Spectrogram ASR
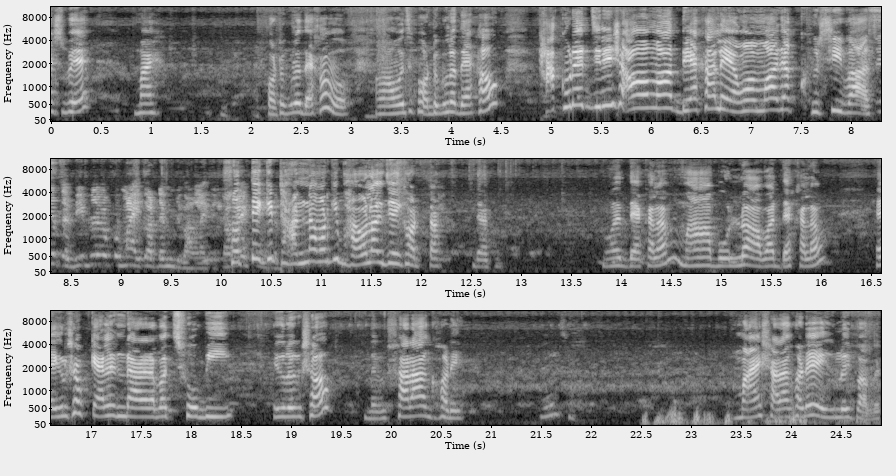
আসবে? মায়ের ফটোগুলো দেখাবো? আমার মা বলছে ফটোগুলো দেখাও। ঠাকুরের জিনিস আমার মা দেখালে আমার মা যা খুশি বাস। সত্যি কি ঠান্ডা? আমার কি ভালো লাগছে এই ঘরটা? দেখো। তোমাদের দেখালাম মা বলল আবার দেখালাম। এগুলো সব ক্যালেন্ডার আবার ছবি এগুলো সব দেখো সারা ঘরে বুঝেছ মায়ের সারা ঘরে এগুলোই পাবে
